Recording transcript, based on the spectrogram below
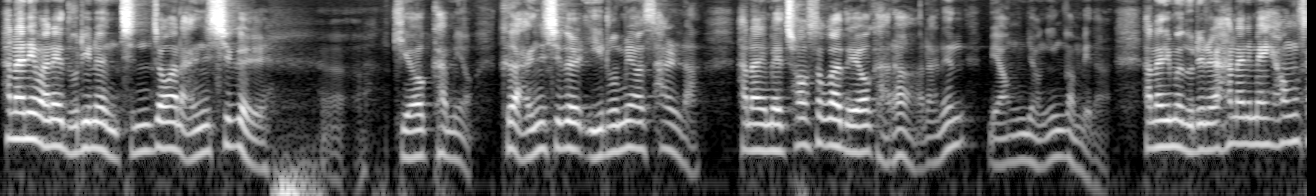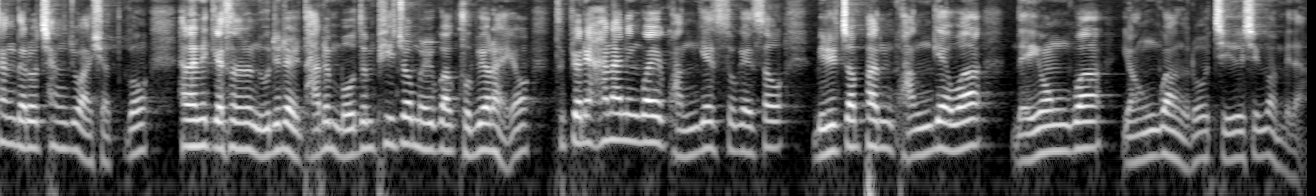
하나님 안에 누리는 진정한 안식을 어, 기억하며 그 안식을 이루며 살라. 하나님의 처소가 되어 가라라는 명령인 겁니다. 하나님은 우리를 하나님의 형상대로 창조하셨고 하나님께서는 우리를 다른 모든 피조물과 구별하여 특별히 하나님과의 관계 속에서 밀접한 관계와 내용과 영광으로 지으신 겁니다.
